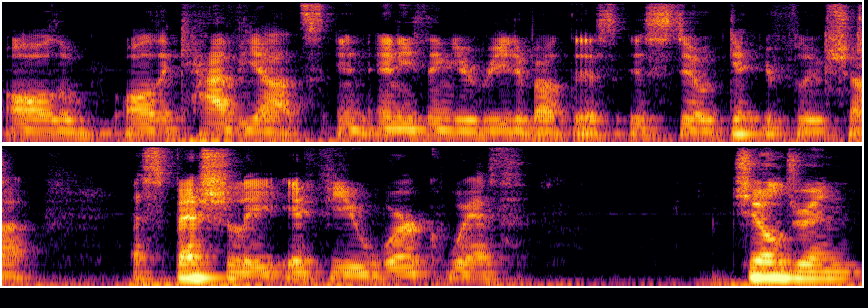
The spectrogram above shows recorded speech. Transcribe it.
all the all the caveats in anything you read about this is still get your flu shot, especially if you work with children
